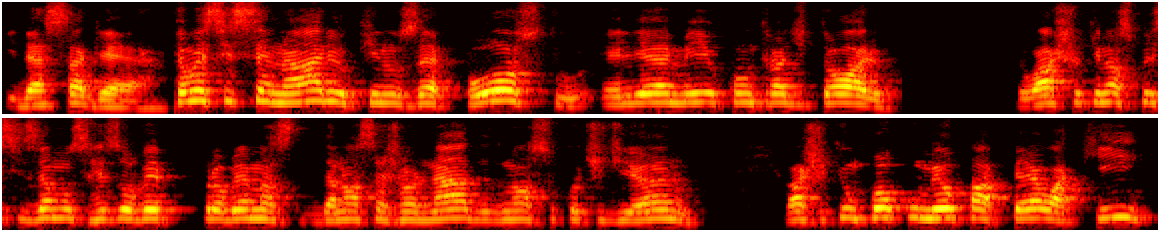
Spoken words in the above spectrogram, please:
e dessa guerra. Então esse cenário que nos é posto, ele é meio contraditório. Eu acho que nós precisamos resolver problemas da nossa jornada, do nosso cotidiano. Eu acho que um pouco o meu papel aqui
